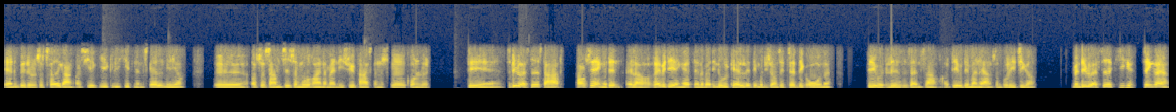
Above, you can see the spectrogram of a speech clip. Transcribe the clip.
anden så tredje gang og siger, at ikke lige give den en skalle mere. Øh, og så samtidig så modregner man i sygeplejerskernes øh, grundløn. Det, øh, så det vil være et sted at starte. Pausering af den, eller revidering af den, eller hvad de nu vil kalde det, det må de sådan set selv lægge råd med. Det er jo et ledelsesansvar, og det er jo det, man er som politiker. Men det vil være et sted at kigge, tænker jeg.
